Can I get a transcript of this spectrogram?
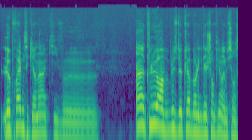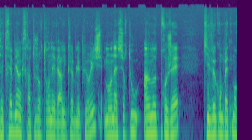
Le problème, c'est qu'il y en a un qui veut inclure un peu plus de clubs en Ligue des Champions, même si on sait très bien que sera toujours tourné vers les clubs les plus riches. Mais on a surtout un autre projet qui veut complètement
